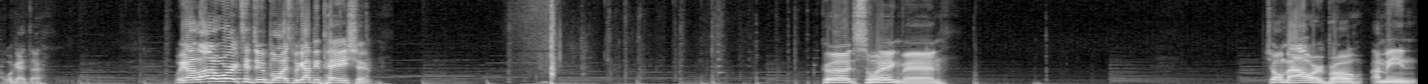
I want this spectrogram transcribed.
Oh, we'll get there. We got a lot of work to do, boys. We gotta be patient. Good swing, man. Joe Mauer, bro. I mean,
